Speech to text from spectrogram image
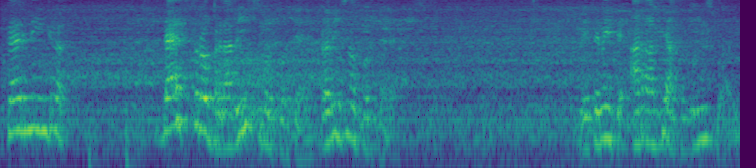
Sterling, destro, bravissimo il portiere, bravissimo il portiere evidentemente arrabbiato con i suoi.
